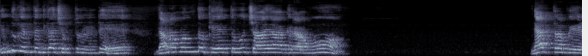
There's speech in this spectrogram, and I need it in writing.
ఎందుకు ఎంత ఇదిగా చెప్తున్నానంటే ధనమందు కేతువు ఛాయాగ్రహము. నేత్రపీడ.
